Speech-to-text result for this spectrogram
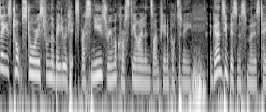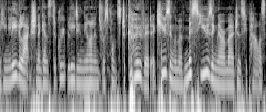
Today's top stories from the Bailiwick Express newsroom across the islands. I'm Fiona Potney. A Guernsey businessman is taking legal action against a group leading the island's response to COVID, accusing them of misusing their emergency powers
